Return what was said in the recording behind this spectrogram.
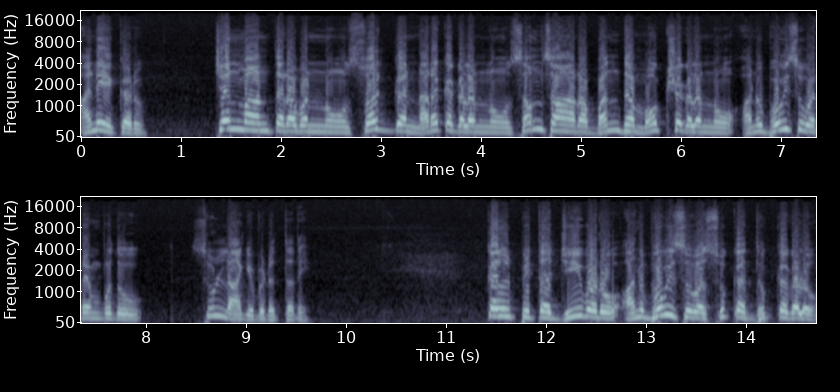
ಅನೇಕರು. ಜನ್ಮಾಂತರವನ್ನು, ಸ್ವರ್ಗ ನರಕಗಳನ್ನು, ಸಂಸಾರ ಬಂಧ ಮೋಕ್ಷಗಳನ್ನು ಅನುಭವಿಸುವರೆಂಬುದು ಸುಳ್ಳಾಗಿ ಬಿಡುತ್ತದೆ. ಕಲ್ಪಿತ ಜೀವರು ಅನುಭವಿಸುವ ಸುಖ ದುಃಖಗಳು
